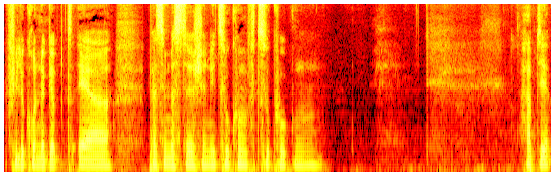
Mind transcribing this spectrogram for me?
viele Gründe gibt, eher pessimistisch in die Zukunft zu gucken. Habt ihr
